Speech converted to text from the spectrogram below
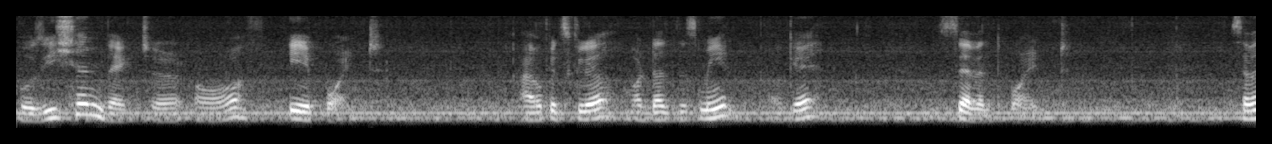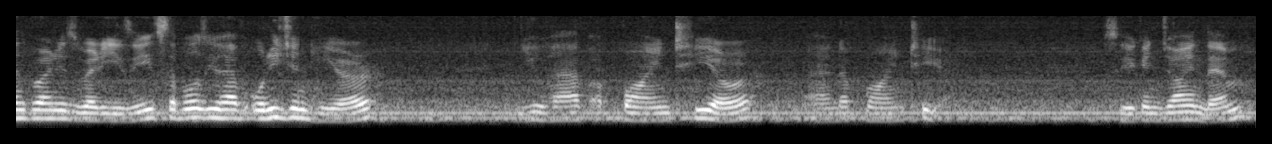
position vector of a point. I hope it's clear. What does this mean? Okay. Seventh point. Seventh point is very easy. Suppose you have origin here. You have a point here and a point here. So you can join them.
